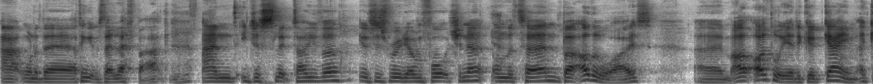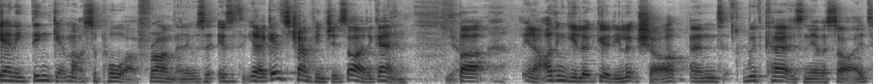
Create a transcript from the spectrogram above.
at one of their, I think it was their left back, Mm-hmm. and he just slipped over. It was just really unfortunate on the turn, but otherwise. Um, I, I thought he had a good game. Again, he didn't get much support up front, and it was it was you know against championship side again. Yeah. But you know, I think he looked good. He looked sharp, and with Curtis on the other side,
